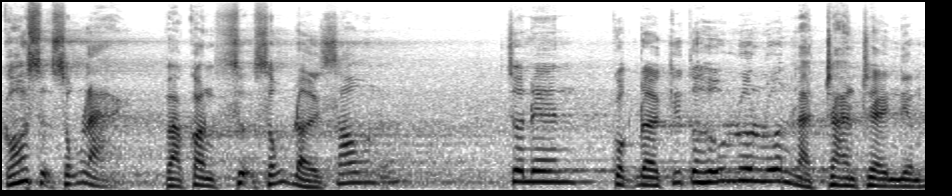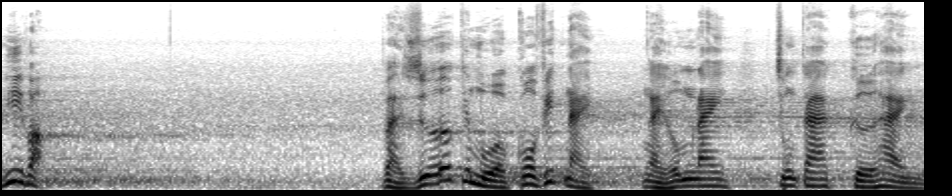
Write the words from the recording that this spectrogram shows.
có sự sống lại và còn sự sống đời sau nữa. Cho nên cuộc đời Kitô hữu luôn luôn là tràn trề niềm hy vọng và giữa cái mùa Covid này, Ngày hôm nay, chúng ta cử hành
